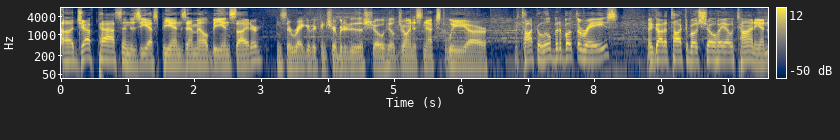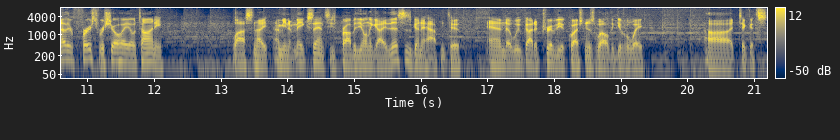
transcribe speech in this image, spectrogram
Uh, Jeff Passan is ESPN's MLB insider. He's a regular contributor to the show. He'll join us next. We are going to talk a little bit about the Rays. We got to talk about Shohei Ohtani, another first for Shohei Ohtani last night. I mean, it makes sense. He's probably the only guy this is going to happen to. And uh, we've got a trivia question as well to give away uh, tickets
